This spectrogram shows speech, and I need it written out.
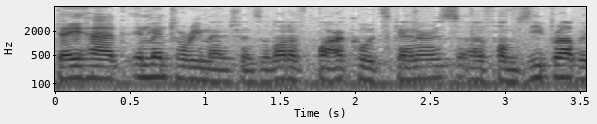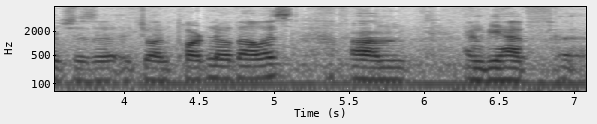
they had inventory management, so a lot of barcode scanners uh, from Zebra, which is a, a joint partner of ours, um, and we have uh,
